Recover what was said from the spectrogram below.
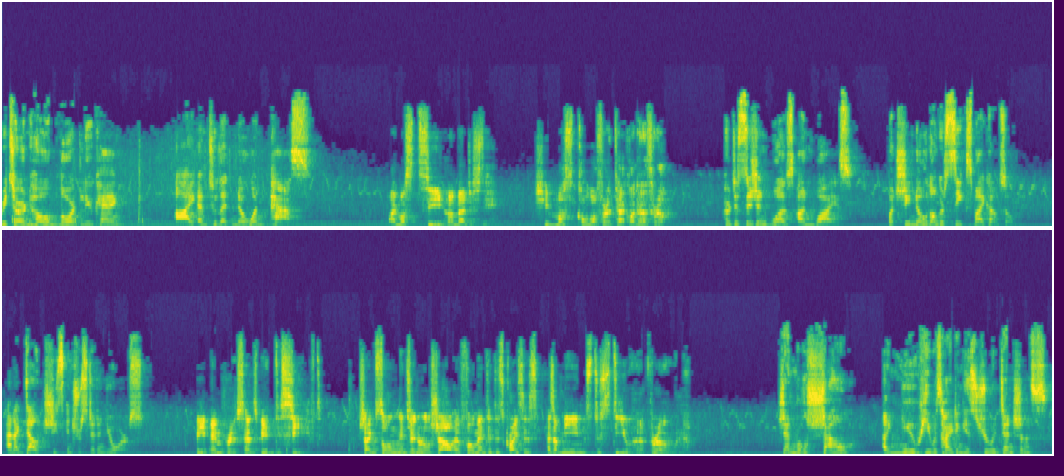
Return home, Lord Liu Kang. I am to let no one pass. I must see Her Majesty. She must call off her attack on Earthrealm. Her decision was unwise, but she no longer seeks my counsel, and I doubt she's interested in yours. The Empress has been deceived. Shang Tsung and General Shao have fomented this crisis as a means to steal her throne. General Shao? I knew he was hiding his true intentions.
